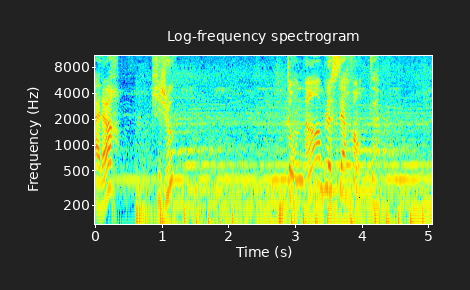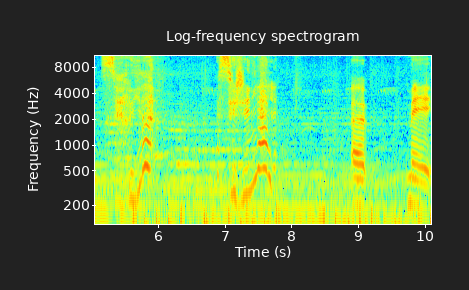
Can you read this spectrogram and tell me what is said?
Alors Qui joue? Ton humble servante. Sérieux? C'est génial! Euh, mais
